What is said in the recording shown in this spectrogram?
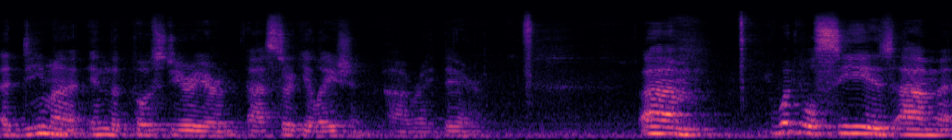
edema in the posterior uh, circulation uh, right there. Um, what we'll see is um,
